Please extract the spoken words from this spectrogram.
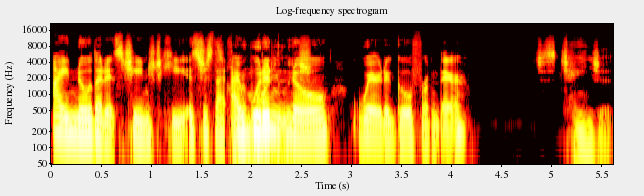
I know that it's changed key. It's just that It's I wouldn't know where to go from there. Just change it.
